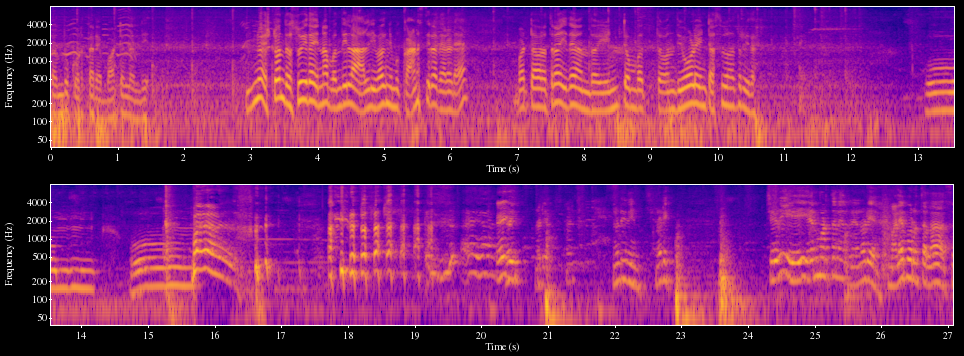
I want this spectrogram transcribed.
ತಂದು ಕೊಡ್ತಾರೆ ಬಾಟಲಲ್ಲಿ. ಇನ್ನೂ ಎಷ್ಟೊಂದು ಹಸು ಇದೆ ಇನ್ನೂ ಬಂದಿಲ್ಲ. ಅಲ್ಲಿ ಇವಾಗ ನಿಮಗೆ ಕಾಣಿಸ್ತಿರೋದು ಎರಡೇ. ಬಟ್ ಅವ್ರ ಹತ್ರ ಇದೆ ಒಂದು ಎಂಟೊಂಬತ್ತು ಒಂದು ಏಳು ಎಂಟು ಹಸು ಆದರೂ ಇದೆ. ಓಂ ಓಂ. ನಡಿ ನೋಡಿ. ನೀನು ನೋಡಿ. ಚರಿ ಏನು ಮಾಡ್ತಾನೆ ಅಂದ್ರೆ ನೋಡಿ ಮಳೆ ಬರುತ್ತಲ್ಲ ಸೊ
